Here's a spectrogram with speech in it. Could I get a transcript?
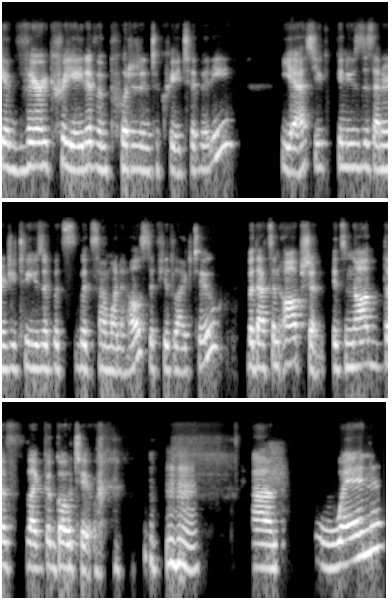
get very creative and put it into creativity. Yes, you can use this energy to use it with with someone else if you'd like to, but that's an option. It's not the like a go-to. Mhm. um, when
